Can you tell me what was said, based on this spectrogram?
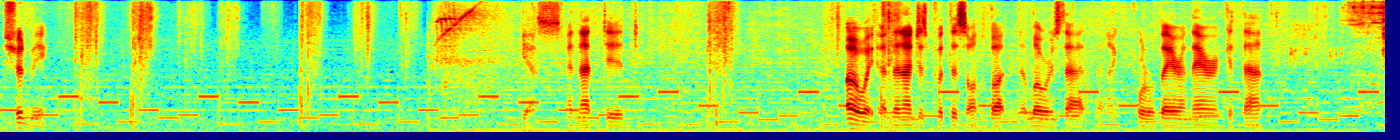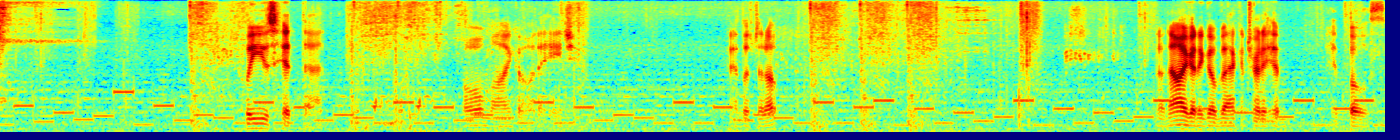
It should be. That did... Oh wait, and then I just put this on the button that lowers that, and then I portal there and there and get that. Please hit that. Oh my god, I hate you. Can I lift it up? No, now I gotta go back and try to hit, hit both.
